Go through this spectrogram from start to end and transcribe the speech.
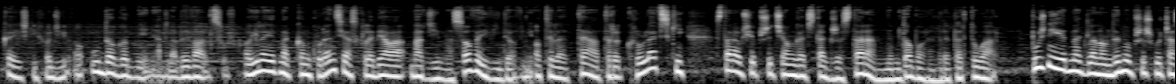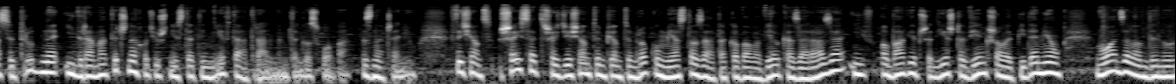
stawkę, jeśli chodzi o udogodnienia dla bywalców. O ile jednak konkurencja schlebiała bardziej masowej widowni, o tyle Teatr Królewski starał się przyciągać także starannym doborem repertuaru. Później jednak dla Londynu przyszły czasy trudne i dramatyczne, choć już niestety nie w teatralnym tego słowa znaczeniu. W 1665 roku miasto zaatakowała wielka zaraza i w obawie przed jeszcze większą epidemią władze Londynu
